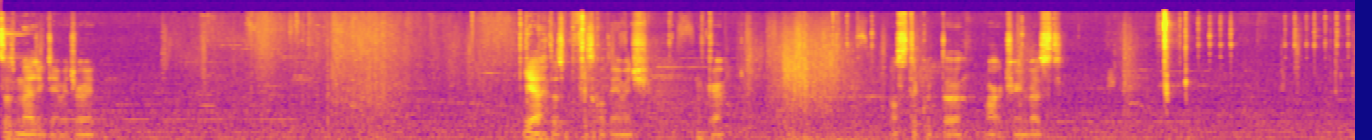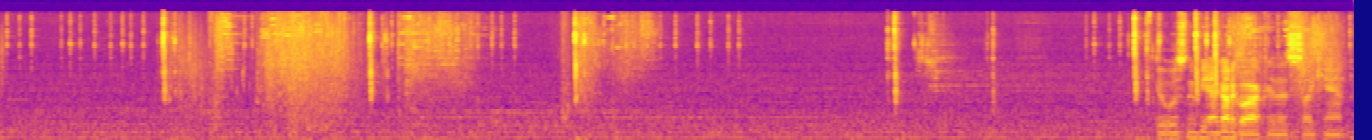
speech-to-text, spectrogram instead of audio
This does magic damage, right? Yeah, it does physical damage. Okay. I'll stick with the art train vest. Duo Snoopy? I gotta go after this, so I can't.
